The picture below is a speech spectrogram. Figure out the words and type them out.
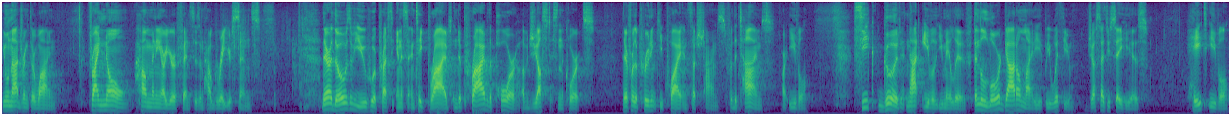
you will not drink their wine. For I know how many are your offenses and how great your sins. There are those of you who oppress the innocent and take bribes and deprive the poor of justice in the courts. Therefore, the prudent keep quiet in such times, for the times are evil. Seek good, not evil, that you may live. Then the Lord God Almighty be with you, just as you say he is. Hate evil,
